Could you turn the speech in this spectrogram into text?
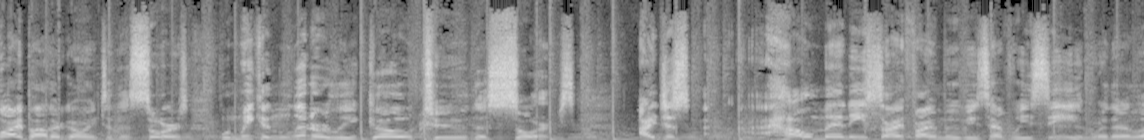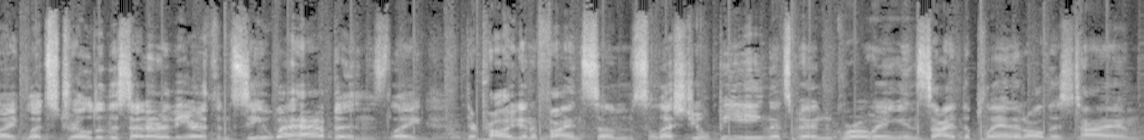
why bother going to the source when we can literally go to the source? I just how many sci-fi movies have we seen where they're like, let's drill to the center of the earth and see what happens? Like, they're probably going to find some celestial being that's been growing inside the planet all this time,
